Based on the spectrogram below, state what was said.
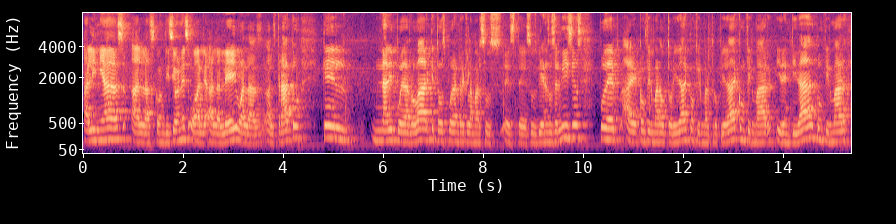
alineadas a las condiciones o a, la ley o al trato, que nadie pueda robar, que todos puedan reclamar sus, este, sus bienes o servicios, poder eh, confirmar autoridad, confirmar propiedad, confirmar identidad, confirmar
